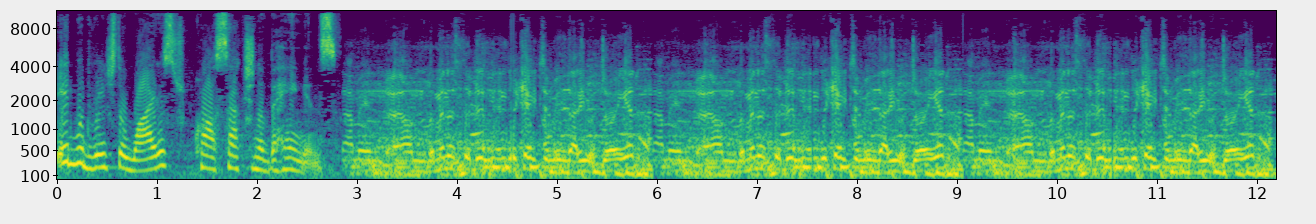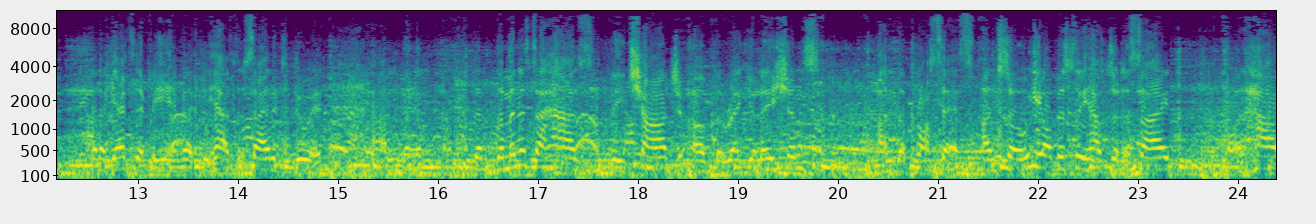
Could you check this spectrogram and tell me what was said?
it would reach the widest cross-section of Bahamians. I mean, um, the minister didn't indicate to me that he was doing it. I mean, um, the minister didn't indicate to me that he was doing it. I mean, um, the minister didn't indicate to me that he was doing it. But I guess if he, if he has decided to do it, um, the, the, minister has the charge of the regulations and the process. And so he obviously has to decide on how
